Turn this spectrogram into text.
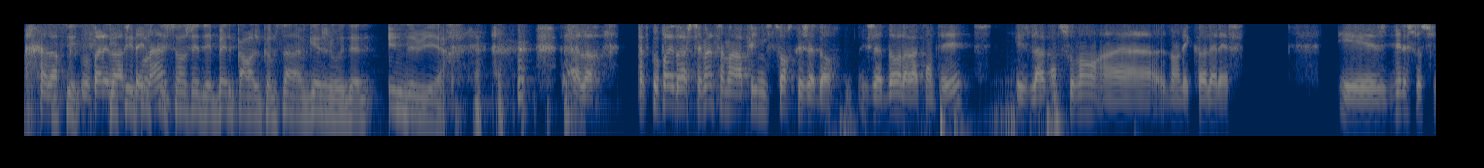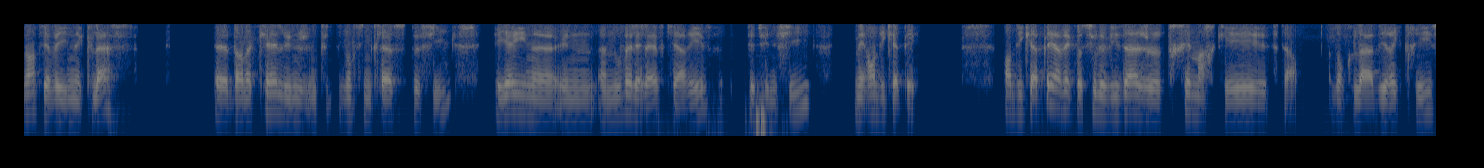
Alors, si c'est si pour s'échanger des belles paroles comme ça, je vous donne une demi-heure. Alors, parce qu'on parlait de Rachteman, ça m'a rappelé une histoire que j'adore. que J'adore la raconter. Et je la raconte souvent euh, dans l'école LF. Et je disais la chose suivante il y avait une classe dans laquelle, une, une, donc une classe de filles, et il y a une, un nouvel élève qui arrive. C'est une fille, mais handicapée. Handicapée avec aussi le visage très marqué, etc. Donc la directrice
